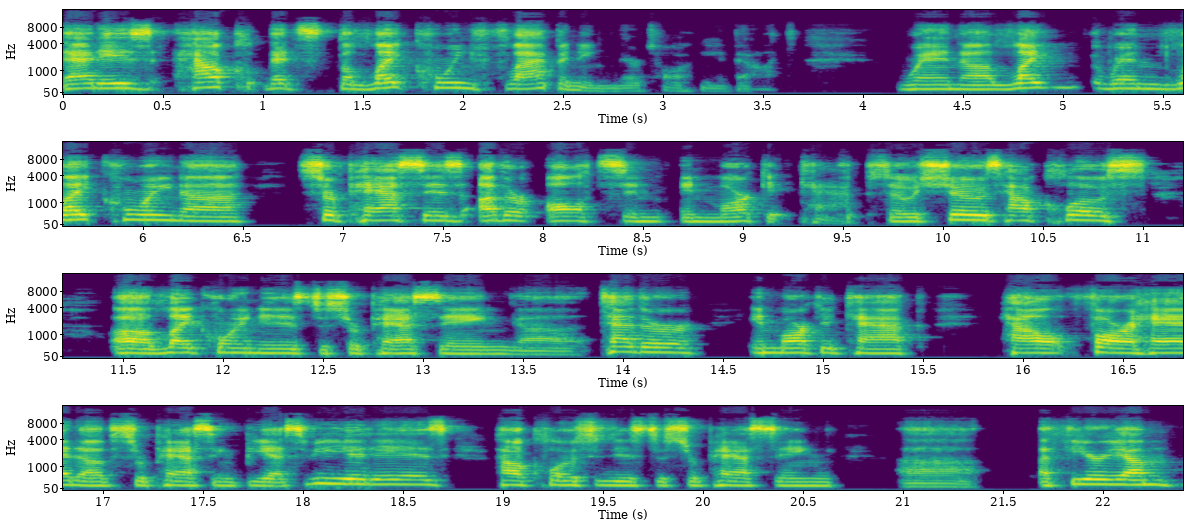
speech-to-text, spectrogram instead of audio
That is how that's the Litecoin flappening they're talking about when uh, light when Litecoin uh, surpasses other alts in, in market cap. So it shows how close uh, Litecoin is to surpassing uh, Tether in market cap, how far ahead of surpassing BSV it is, how close it is to surpassing uh, Ethereum.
